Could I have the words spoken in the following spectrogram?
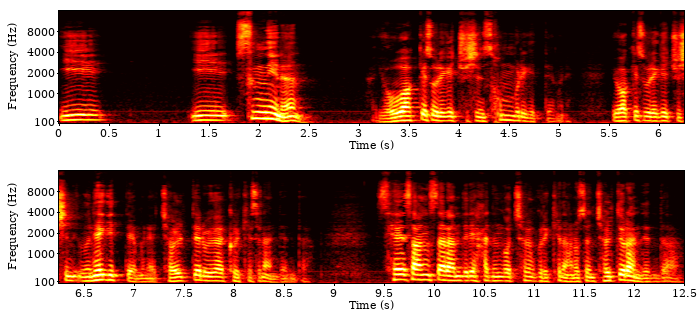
이, 이 승리는 여호와께서 우리에게 주신 선물이기 때문에 여호와께서 우리에게 주신 은혜이기 때문에 절대로 우리가 그렇게 해서는 안 된다. 세상 사람들이 하는 것처럼 그렇게 나눠서는 절대로 안 된다.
